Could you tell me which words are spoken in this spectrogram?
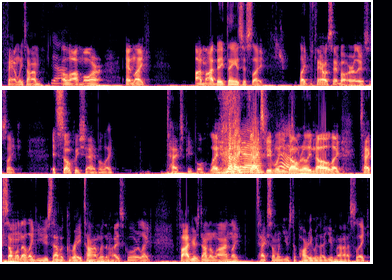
family time Yeah. a lot more and like uh, my big thing is just like like the thing i was saying about earlier it's just like it's so cliche but like text people like like Yeah. text people Yeah. you don't really know like text someone that like you used to have a great time with in high school or like five years down the line like text someone you used to party with at umass like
